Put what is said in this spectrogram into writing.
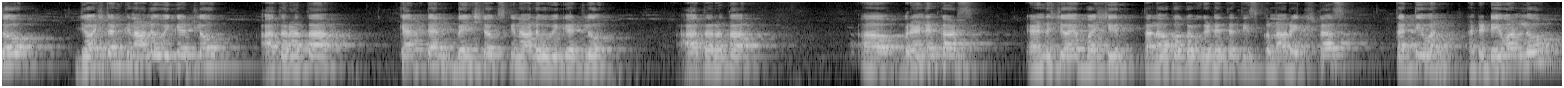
సో జాస్టన్కి నాలుగు వికెట్లు ఆ తర్వాత కెప్టెన్ బెన్ స్టోక్స్కి నాలుగు వికెట్లు ఆ తర్వాత ఆ, Brydon Carse and Shoaib Bashir తలా ఒక్కొక్క వికెట్ అయితే తీసుకున్నారు. Extras thirty one. అంటే డే వన్లో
